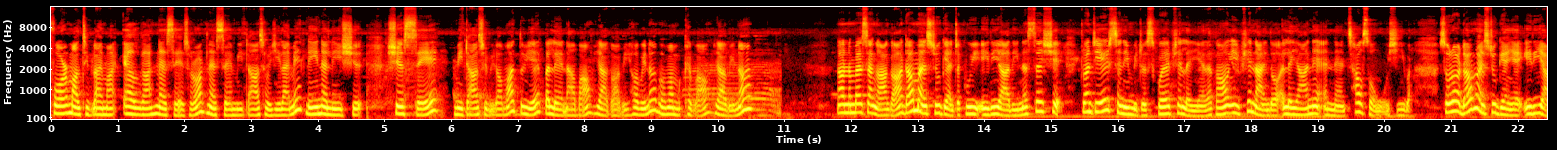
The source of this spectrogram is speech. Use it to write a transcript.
4 multiply by L က20ဆိုတော့20မီတာဆိုရေးလိုက်မယ်4နဲ့4 80မီတာဆိုပြီးတော့မှသူ့ရဲ့ပလည်နာပေါင်းရသွားပြီဟုတ်ပြီနော်ဘာမှမခက်ပါဘူးရပြီနော် နောက်နံပါတ်15ကဒေါမန်စတုကန်တစ်ခု၏ဧရိယာသည်28 28 cm square ဖြစ်လျင်၎င်း၏ဖြစ်နိုင်သောအလျားနှင့်အနံ6ဆုံကိုရှိပါဆိုတော့ဒေါမန်စတုကန်ရဲ့ဧရိယာ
